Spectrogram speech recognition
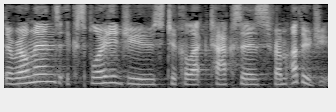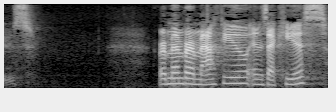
The Romans exploited Jews to collect taxes from other Jews. Remember Matthew and Zacchaeus?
